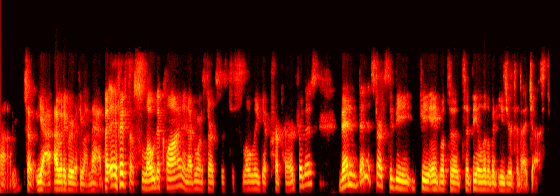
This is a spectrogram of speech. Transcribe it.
Um, so yeah, I would agree with you on that. But if it's a slow decline and everyone starts to, to slowly get prepared for this, then then it starts to be be able to to be a little bit easier to digest.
